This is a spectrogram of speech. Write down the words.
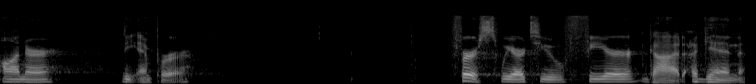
honor the emperor. First, we are to fear God. Again,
